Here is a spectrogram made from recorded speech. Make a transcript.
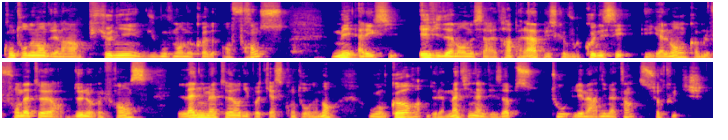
Contournement deviendra un pionnier du mouvement no-code en France, mais Alexis, évidemment, ne s'arrêtera pas là, puisque vous le connaissez également comme le fondateur de No-code France, l'animateur du podcast Contournement, ou encore de la matinale des Ops tous les mardis matins sur Twitch.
